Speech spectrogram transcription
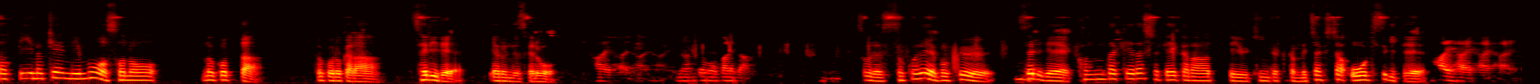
サッピーの権利もその残ったところから競りでやるんですけど、はいはいはいはい。なんでもお金だ。そうです。そこで僕、競りでこんだけ出しとけばいいかなっていう金額がめちゃくちゃ大きすぎて、はいはいはいはい。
